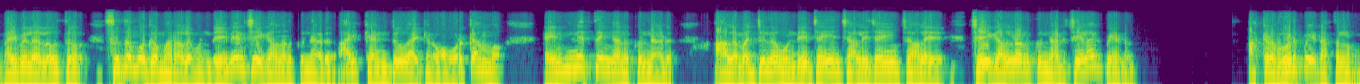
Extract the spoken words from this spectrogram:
బైబిల్లో లోతు సుధమ గమరాలు ఉండి నేను చేయగలను అనుకున్నాడు I can do I can overcome anything అనుకున్నాడు. వాళ్ళ మధ్యలో ఉండి జయించాలి జయించాలి చేయగలను అనుకున్నాడు చేయలేకపోయాడు. అక్కడ ఓడిపోయాడు అతను.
